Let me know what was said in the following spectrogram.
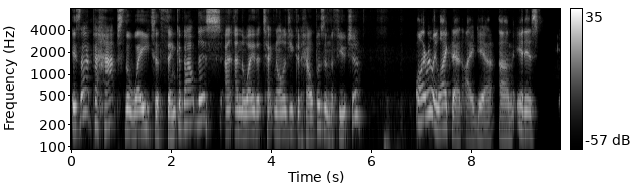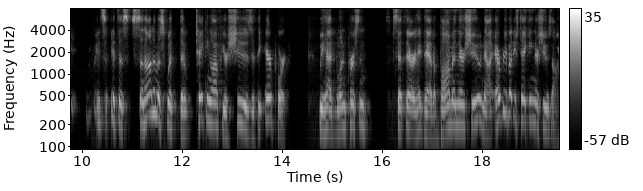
Is that perhaps the way to think about this and the way that technology could help us in the future? Well, I really like that idea. Um, it is it's it's synonymous with the taking off your shoes at the airport we had one person sit there, they had a bomb in their shoe. Now everybody's taking their shoes off.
